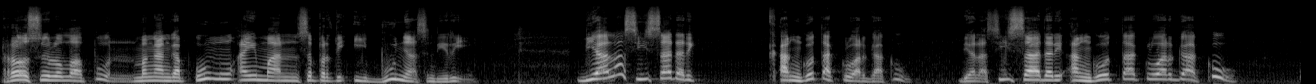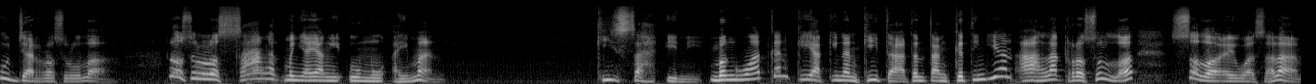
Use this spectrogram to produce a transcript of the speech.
Rasulullah pun menganggap Ummu Aiman seperti ibunya sendiri. Dialah sisa dari anggota keluargaku Dialah sisa dari anggota keluargaku, ujar Rasulullah. Rasulullah sangat menyayangi Ummu Aiman. Kisah ini menguatkan keyakinan kita tentang ketinggian ahlak Rasulullah Sallallahu Alaihi Wasallam.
